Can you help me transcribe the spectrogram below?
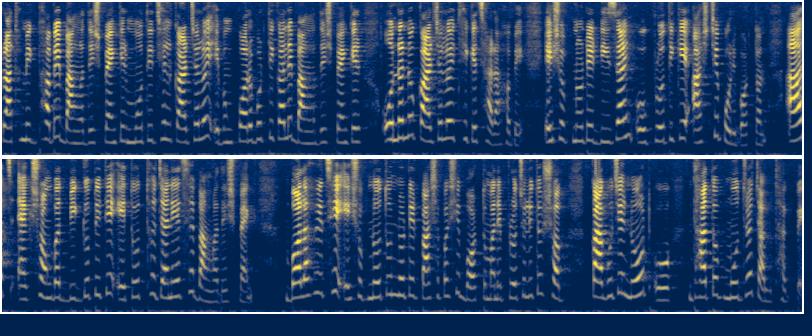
প্রাথমিকভাবে বাংলাদেশ ব্যাংকের মতিঝিল কার্যালয় এবং পরবর্তীকালে বাংলাদেশ ব্যাংকের অন্যান্য কার্যালয় থেকে ছাড়া হবে। এইসব নোটের ডিজাইন ও প্রতীকে আসছে পরিবর্তন। আজ এক সংবাদ বিজ্ঞপ্তিতে এ তথ্য জানিয়েছে বাংলাদেশ ব্যাংক। বলা হয়েছে এইসব নতুন নোটের পাশাপাশি বর্তমানে প্রচলিত সব কাগজের নোট ও ধাতব মুদ্রা চালু থাকবে।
